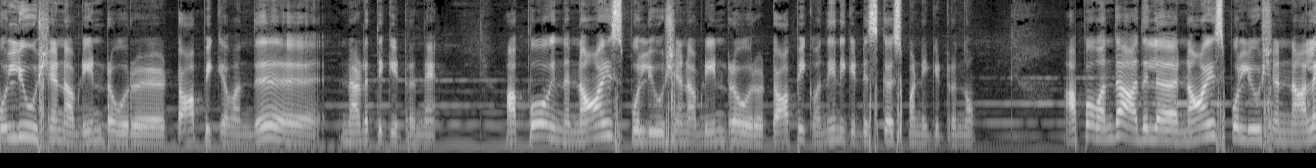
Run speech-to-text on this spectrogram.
பொல்யூஷன் அப்படின்ற ஒரு டாப்பிக்கை வந்து நடத்திக்கிட்டு இருந்தேன். அப்போது இந்த நாய்ஸ் பொல்யூஷன் அப்படின்ற ஒரு டாபிக் வந்து இன்றைக்கி டிஸ்கஸ் பண்ணிக்கிட்டு இருந்தோம். அப்போ வந்து அதில் நாய்ஸ் பொல்யூஷன்னால்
